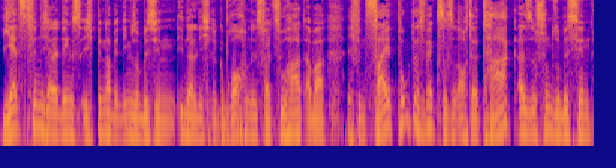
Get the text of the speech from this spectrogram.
Jetzt finde ich allerdings, ich bin hab mit ihm so ein bisschen innerlich äh, gebrochen, ist vielleicht zu hart, aber ich finde Zeitpunkt des Wechsels und auch der Tag, also schon so ein bisschen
